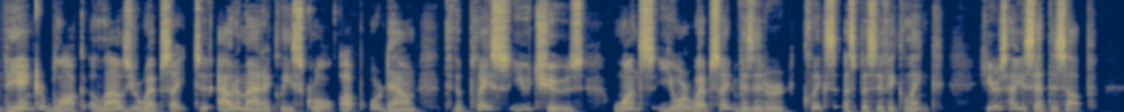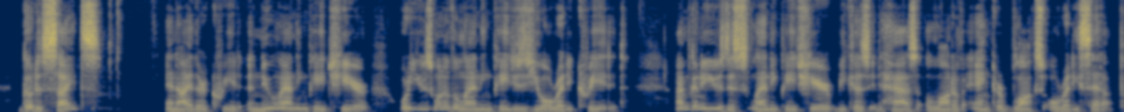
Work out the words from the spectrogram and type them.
The anchor block allows your website to automatically scroll up or down to the place you choose once your website visitor clicks a specific link. Here's how you set this up. Go to Sites and either create a new landing page here or use one of the landing pages you already created. I'm going to use this landing page here because it has a lot of anchor blocks already set up.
